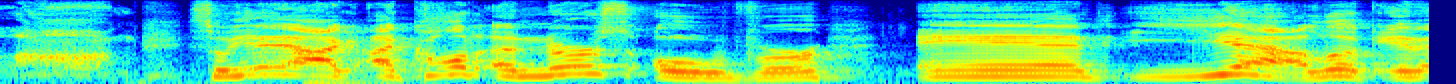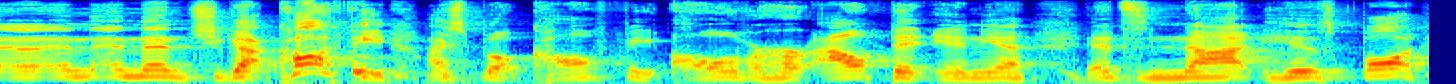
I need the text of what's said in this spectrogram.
along. So yeah, I, I called a nurse over and yeah, look, and, and, and, then she got coffee. I spilled coffee all over her outfit, Inya. It's not his fault.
